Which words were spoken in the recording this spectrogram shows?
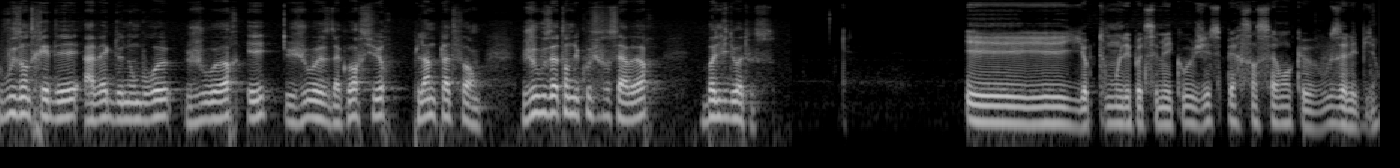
vous entraider avec de nombreux joueurs et joueuses, d'accord, sur plein de plateformes. Je vous attends du coup sur ce serveur. Bonne vidéo à tous. Et yo tout le monde les potes c'est Meko, j'espère sincèrement que vous allez bien.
